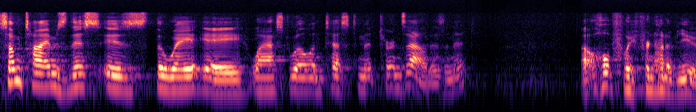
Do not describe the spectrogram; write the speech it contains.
Sometimes this is the way a last will and testament turns out, isn't it? Uh, hopefully for none of you.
